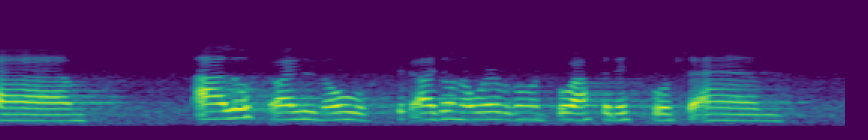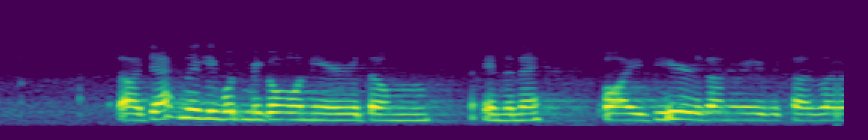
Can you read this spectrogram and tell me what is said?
Um, ah, look, I don't know. I don't know where we're going to go after this, but um, I definitely wouldn't be going near them in the next five years anyway, because I,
